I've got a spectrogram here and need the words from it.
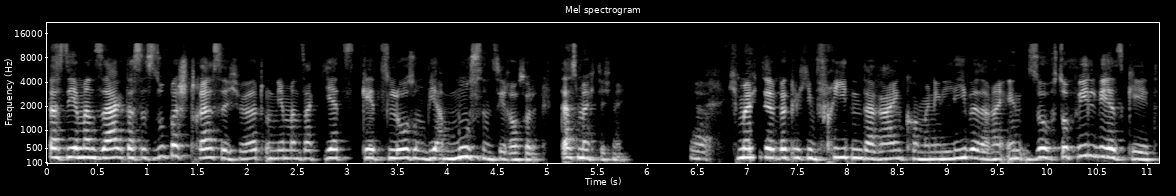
dass jemand sagt, dass es super stressig wird und jemand sagt, jetzt geht's los und wir müssen sie rausholen. Das möchte ich nicht. Ja. Ich möchte wirklich in Frieden da reinkommen, in Liebe da rein, in so, so viel wie es geht.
